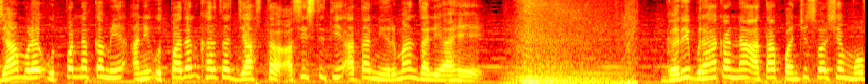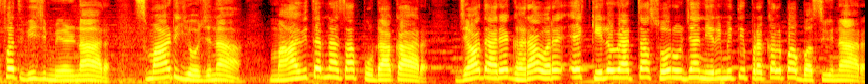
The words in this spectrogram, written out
ज्यामुळे उत्पन्न कमी आणि उत्पादन खर्च जास्त अशी स्थिती आता निर्माण झाली आहे. गरीब ग्राहकांना आता पंचवीस वर्ष मोफत वीज मिळणार. स्मार्ट योजना महावितरणाचा पुढाकार ज्याद्वारे घरावर एक किलोवॅटचा सौर ऊर्जा निर्मिती प्रकल्प बसविणार.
